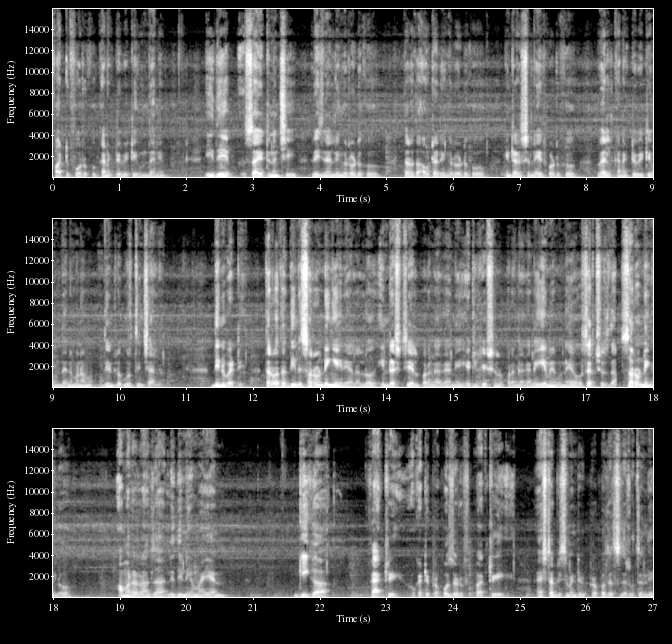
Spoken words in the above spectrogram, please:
ఫార్టీ ఫోర్కు కనెక్టివిటీ ఉందని ఇదే సైట్ నుంచి రీజనల్ రింగ్ రోడ్డుకు తర్వాత అవుటర్ రింగ్ రోడ్డుకు ఇంటర్నేషనల్ ఎయిర్పోర్ట్కు వెల్ కనెక్టివిటీ ఉందని మనం దీంట్లో గుర్తించాలి. దీన్ని బట్టి. తర్వాత దీని సరౌండింగ్ ఏరియాలలో ఇండస్ట్రియల్ పరంగా కానీ ఎడ్యుకేషనల్ పరంగా కానీ ఏమేమి ఉన్నాయో ఒకసారి చూద్దాం. సరౌండింగ్లో Amara Raja lithium ion giga factory ఒకటి ప్రపోజల్ ఫ్యాక్టరీ ఎస్టాబ్లిష్మెంట్ ప్రపోజల్స్ జరుగుతుంది.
